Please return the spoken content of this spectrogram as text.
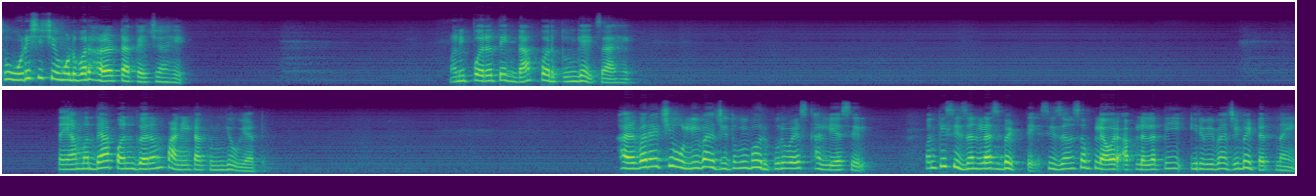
थोडीशी चिमूटभर हळद टाकायची आहे. आणि परत एकदा परतून घ्यायचं आहे. तर यामध्ये आपण गरम पाणी टाकून घेऊयात. हरभऱ्याची ओली भाजी तुम्ही भरपूर वेळेस खाल्ली असेल पण ती सीझनलाच भेटते. सीझन संपल्यावर आपल्याला ती हिरवी भाजी भेटत नाही.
